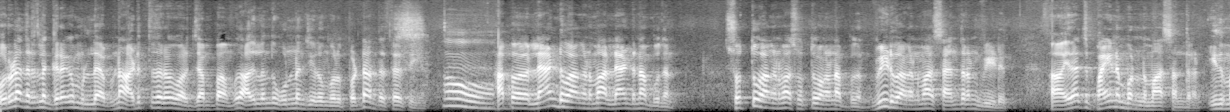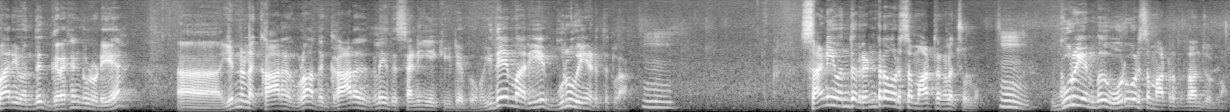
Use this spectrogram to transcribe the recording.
ஒருவேளை அந்த இடத்துல கிரகம் இல்லை அப்படின்னா அடுத்த தடவை ஜம்ப் ஆகும்போது அதுல இருந்து ஒன்னஞ்சு எழும்போது போட்டு அந்த இடத்த செய்யும். அப்போ லேண்டு வாங்கணுமா? லேண்டுனா புதன். சொத்து வாங்கணுமா சொத்து வாங்கணுமா புதன் வீடு வாங்கணுமா சந்திரன் வீடு. ஏதாச்சும் பயணம் பண்ணணுமா சந்திரன். இது மாதிரி வந்து கிரகங்களுடைய என்னென்ன காரகங்களோ அந்த காரகங்களை இது சனி இயக்கிக்கிட்டே போகும். இதே மாதிரியே குருவையும் எடுத்துக்கலாம். சனி வந்து ரெண்டரை வருஷ மாற்றங்களை சொல்லும். குரு என்பது ஒரு வருஷ மாற்றத்தை தான் சொல்லும்.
